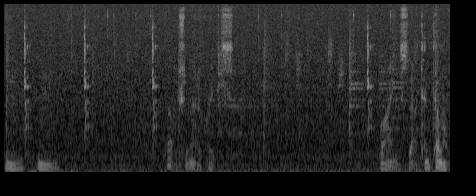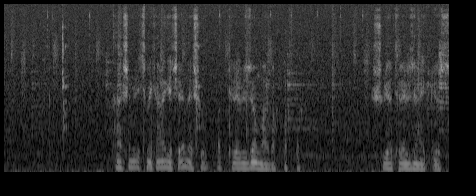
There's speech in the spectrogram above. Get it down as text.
Hmm, hmm. Şunları koyacağız. Bu aynısı zaten tamam. Ha şimdi iç mekana geçelim de şu bak televizyon var bak bak bak. Şuraya televizyon ekliyoruz.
